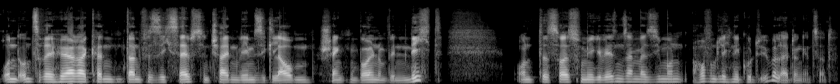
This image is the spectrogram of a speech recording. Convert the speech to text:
Und unsere Hörer können dann für sich selbst entscheiden, wem sie Glauben schenken wollen und wem nicht. Und das soll es von mir gewesen sein, weil Simon hoffentlich eine gute Überleitung jetzt hat.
